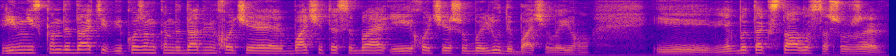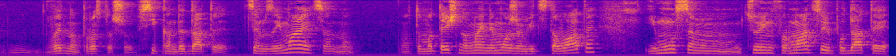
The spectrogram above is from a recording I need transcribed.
рівність кандидатів, і кожен кандидат він хоче бачити себе і хоче, щоб люди бачили його. І якби так сталося, що вже видно просто, що всі кандидати цим займаються, ну автоматично ми не можемо відставати і мусимо цю інформацію подати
